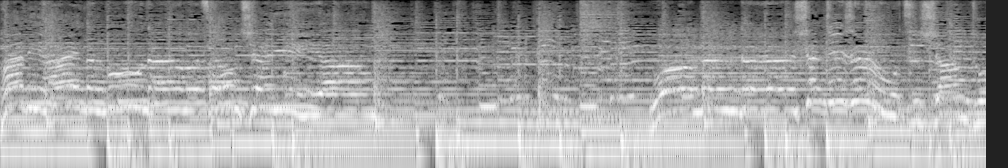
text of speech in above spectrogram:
怕你还能不如此相同，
